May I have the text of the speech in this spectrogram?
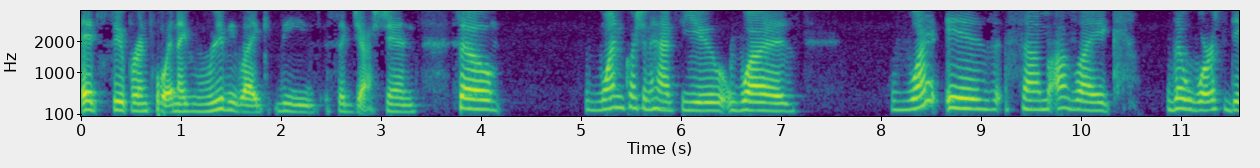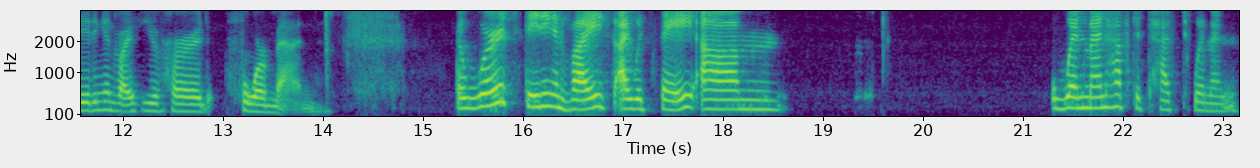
it's super important. I really like these suggestions. So one question i had for you was what is some of like the worst dating advice you've heard for men? The worst dating advice, I would say, um, when men have to test women.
